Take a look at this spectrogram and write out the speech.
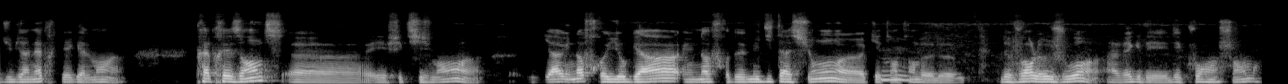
du bien-être qui est également très présente. Et effectivement il y a une offre yoga une offre de méditation qui est en mmh. train de, de, de voir le jour avec des, des cours en chambre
